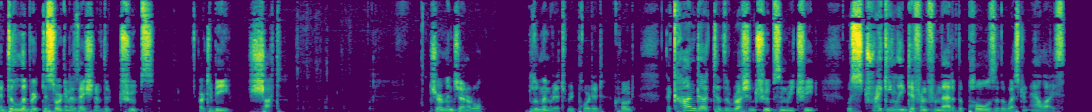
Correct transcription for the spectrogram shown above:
and deliberate disorganization of the troops, are to be shot. German General Blumentritt reported, quote, The conduct of the Russian troops in retreat was strikingly different from that of the Poles or the Western Allies.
